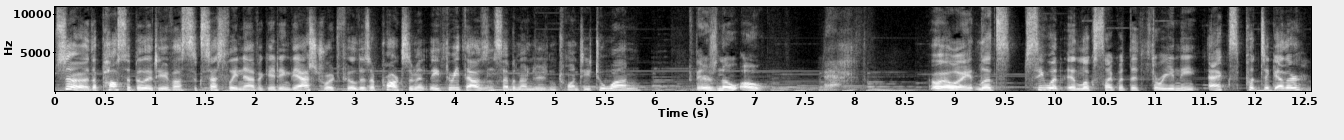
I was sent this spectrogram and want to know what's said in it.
Sir, the possibility of us successfully navigating the asteroid field is approximately 3,720 to 1. There's no O. Wait, wait, let's see what it looks like with the 3 and the X put together.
